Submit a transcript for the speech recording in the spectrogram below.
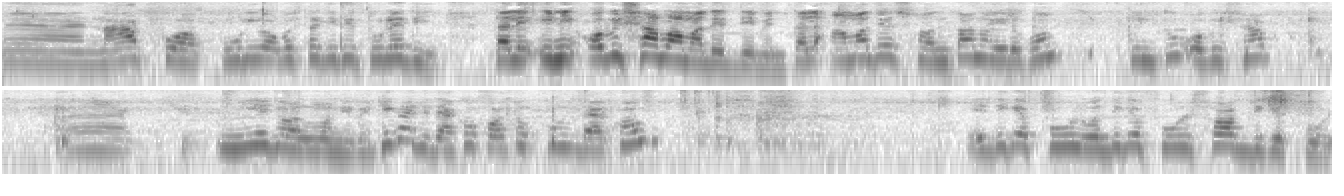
আহ, না কুড়ি অবস্থা যদি তুলে দিই তাহলে ইনি অভিশাপ আমাদের দেবেন। তাহলে আমাদের সন্তানও এরকম কিন্তু অভিশাপ নিয়ে জন্ম নেবে। ঠিক আছে? দেখো কত ফুল দেখো। এদিকে ফুল ওদিকে ফুল সব দিকে ফুল।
